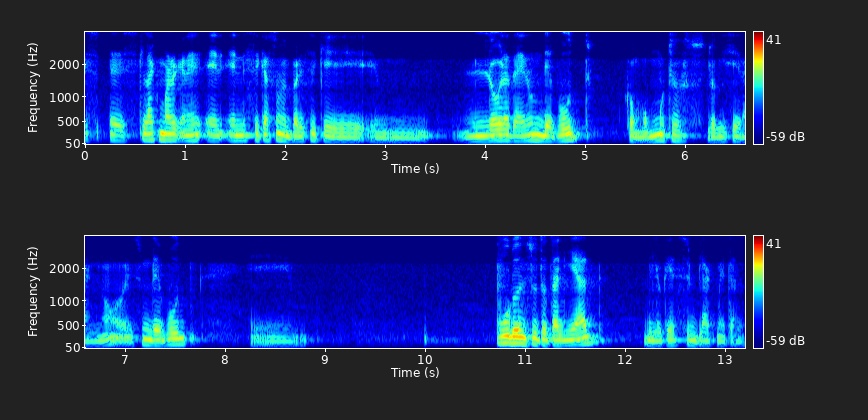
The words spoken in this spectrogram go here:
Slackmark en, en, este caso me parece que em, logra tener un debut como muchos lo quisieran. ¿no? Es un debut puro en su totalidad de lo que es el black metal.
